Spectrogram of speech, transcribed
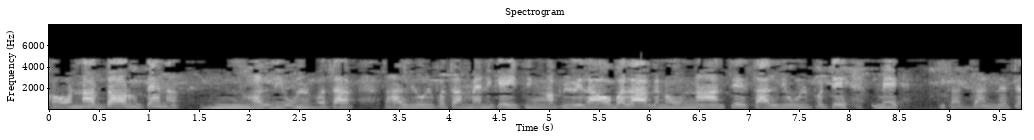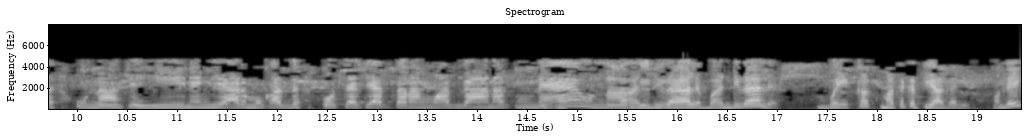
ගවර්නර් දාරු තැන. සල්ලි උල්පතක් සල්ලි උල්පතක් මැනිකේ ඉතින් අපි වෙලාව බලාගෙන උන්නාන්සේ සල්ලි උල්පතේ මේ ටිකක් ගන්නට උන්නාන්සේ හීනෙන් ගියාර මොකද්ද? කොස් ඇටයක් තරම්වත් ගාණක් නෑ උන්නාන්සේ බණ්ඩිරාල බණ්ඩිරාල උඹ එකක් මතක තියාගනි. හොඳේ?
